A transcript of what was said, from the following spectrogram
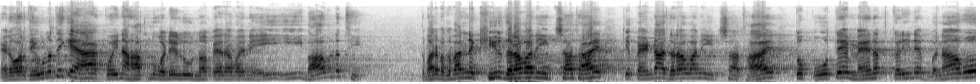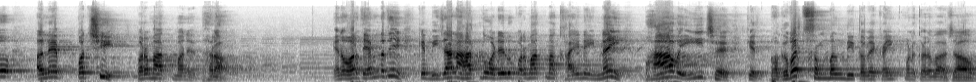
એનો અર્થ એવું નથી કે આ કોઈના હાથનું અડેલું ન પહેરાવાય ને એ એ ભાવ નથી. તમારે ભગવાનને ખીર ધરાવવાની ઈચ્છા થાય કે પેંડા ધરાવવાની ઈચ્છા થાય તો પોતે મહેનત કરીને બનાવો અને પછી પરમાત્માને ધરાવો. એનો અર્થ એમ નથી કે બીજાના હાથનું અડેલું પરમાત્મા ખાય નહીં. નહીં, ભાવ એ છે કે ભગવત સંબંધી તમે કંઈક પણ કરવા જાઓ.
